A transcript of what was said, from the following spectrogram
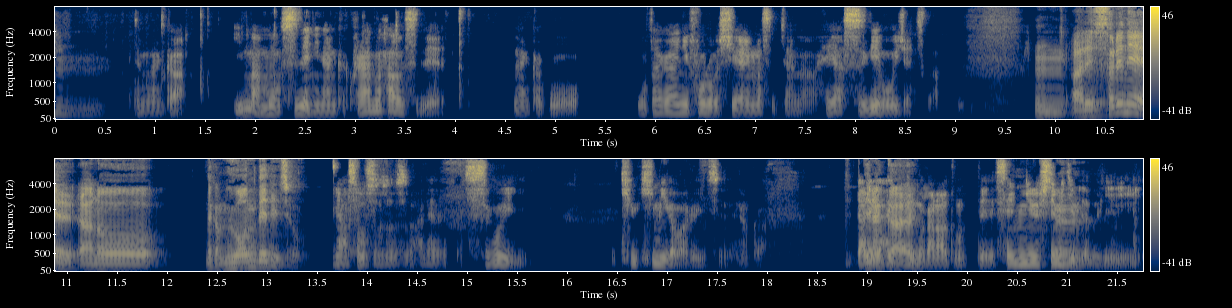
うん。でもなんか、今もうすでになんかクラブハウスで、なんかこう、お互いにフォローし合いますみたいな部屋すげえ多いじゃないですか。うん。あれ、それね、あのーなんか無音ででしょ。いや、そうそうそうそう。あれ、すごい、き気味が悪いですよね。なんか、誰が入ってるのかなと思って、潜入して見てみたときに、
